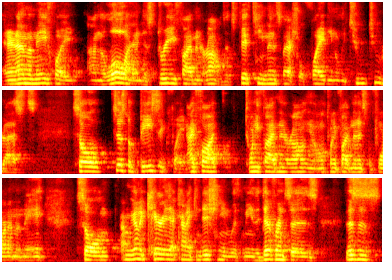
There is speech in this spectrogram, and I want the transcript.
And an MMA fight on the low end is three five minute rounds. It's 15 minutes of actual fighting, only two two rests. So just a basic fight. I fought 25 minute round, you know, 25 minutes before an MMA. So I'm, I'm going to carry that kind of conditioning with me. The difference is this is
